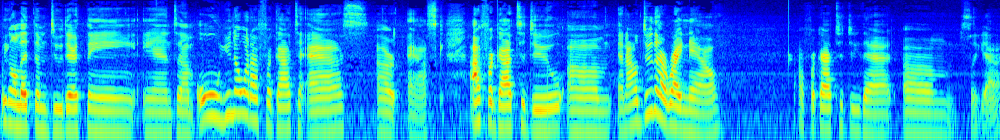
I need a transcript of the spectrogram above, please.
we're gonna let them do their thing. And um, oh, you know what? I forgot to ask or ask. I forgot to do. Um, and I'll do that right now. I forgot to do that. Um, so yeah.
